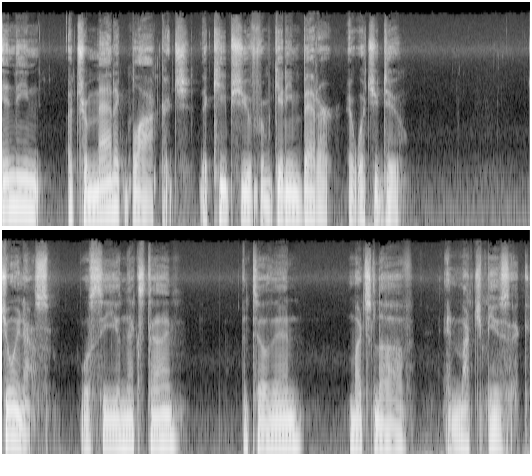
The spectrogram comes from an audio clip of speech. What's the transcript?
ending a traumatic blockage that keeps you from getting better at what you do. Join us. We'll see you next time. Until then, much love and much music.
